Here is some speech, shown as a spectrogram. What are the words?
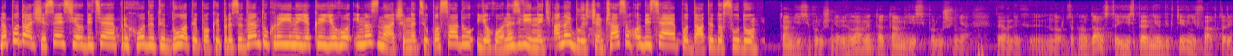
На подальші сесії обіцяє приходити доти, поки президент України, який його і назначив на цю посаду, його не звільнить. А найближчим часом обіцяє подати до суду. Там є і порушення регламенту, там є і порушення певних е, норм законодавства, є певні об'єктивні фактори,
